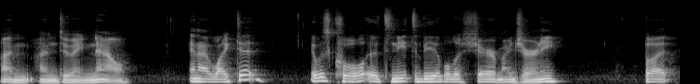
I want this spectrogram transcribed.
I'm, I'm doing now. And I liked it. It was cool. It's neat to be able to share my journey. But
